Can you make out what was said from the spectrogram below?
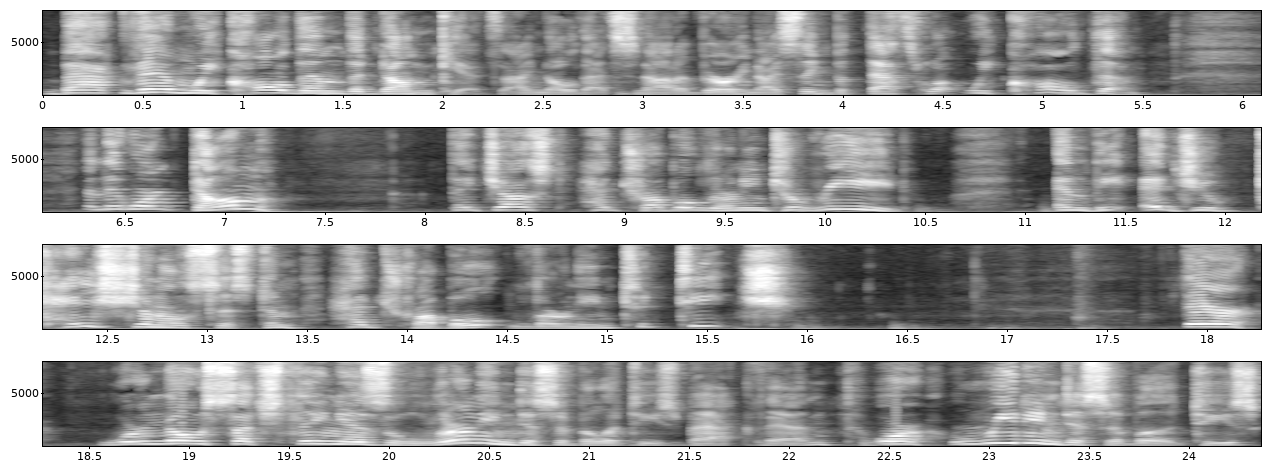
back then we called them the dumb kids. I know that's not a very nice thing, but that's what we called them. And they weren't dumb, they just had trouble learning to read. And the educational system had trouble learning to teach. There were no such thing as learning disabilities back then or reading disabilities.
